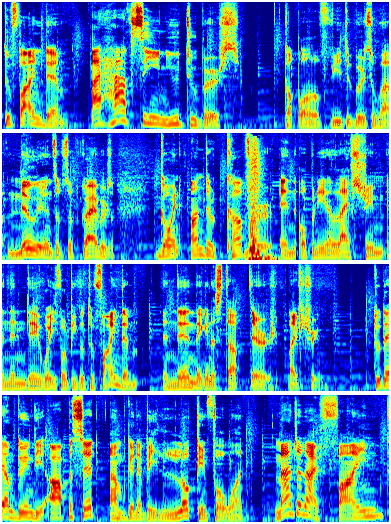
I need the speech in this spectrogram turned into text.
to find them. I have seen YouTubers, a couple of YouTubers who have millions of subscribers going undercover and opening a live stream and then they wait for people to find them and then they're gonna stop their live stream. Today I'm doing the opposite. I'm gonna be looking for one. Imagine I find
